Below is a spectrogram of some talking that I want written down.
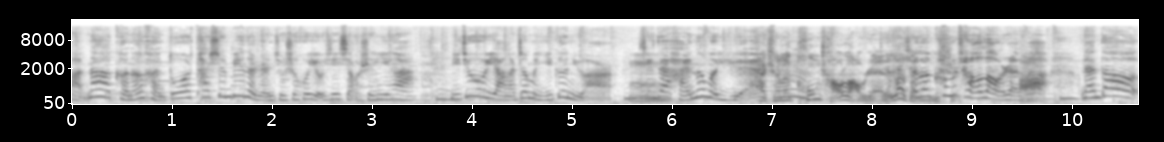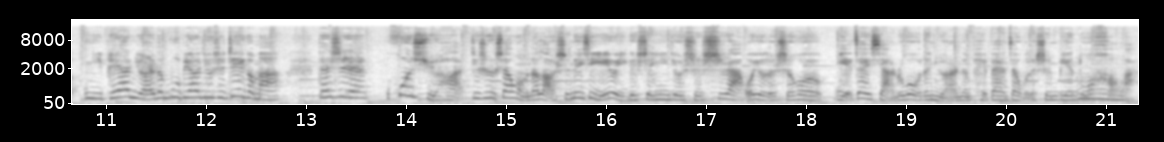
啊，那可能很多他身边的人就是会有一些小声音啊，你就养了这么一个女儿，现在还那么远，他成了空巢老人了，他成了空巢老人了。啊难道你培养女儿的目标就是这个吗？但是或许哈，就是像我们的老师那些也有一个声音，就是是啊，我有的时候也在想，如果我的女儿能陪伴在我的身边多好啊。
